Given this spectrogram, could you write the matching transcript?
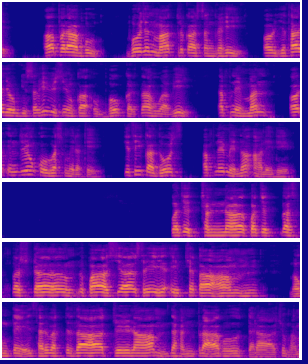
अपराभूत, भोजन मात्र का संग्रही और यथा योग्य सभी विषयों का उपभोग करता हुआ भी अपने मन और इंद्रियों को वश में रखे, किसी का दोष अपने में न आने दे। क्वचित छन्न, क्वचित स्पष्ट उपास्य श्रेय इक्षताम भुंगते सर्वत्र दातृणाम दहन प्रागोत्तरा शुभम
